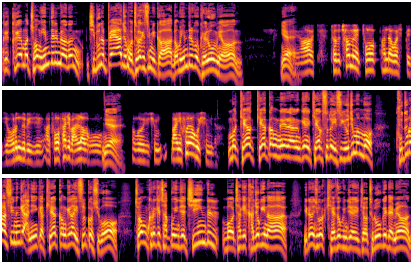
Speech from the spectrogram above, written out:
그 그게 뭐 정 힘들면은 지분을 빼야죠. 뭐 어떡하겠습니까? 너무 힘들고 괴로우면. 예. 아 저도 처음에 동업한다고 하실 때 이제 어른들이 이제 아 동업하지 말라고. 예. 하고 지금 많이 후회하고 있습니다. 뭐 계약 계약 관계라는 게 계약서도 있고 요즘은 뭐 구두로 할 수 있는 게 아니니까 계약 관계가 있을 것이고 전 그렇게 자꾸 이제 지인들 뭐 자기 가족이나 이런 식으로 계속 이제 저 들어오게 되면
